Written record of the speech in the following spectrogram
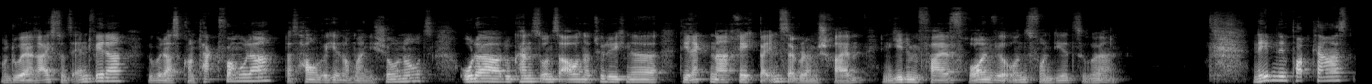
Und du erreichst uns entweder über das Kontaktformular, das hauen wir hier nochmal in die Show Notes, oder du kannst uns auch natürlich eine Direktnachricht bei Instagram schreiben. In jedem Fall freuen wir uns, von dir zu hören. Neben dem Podcast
